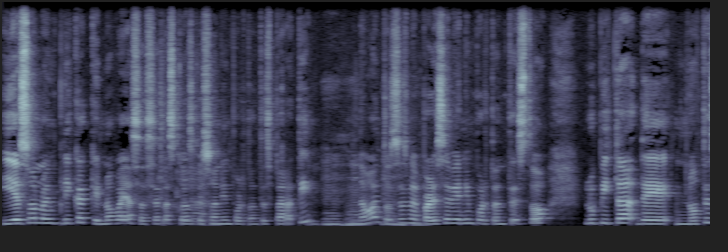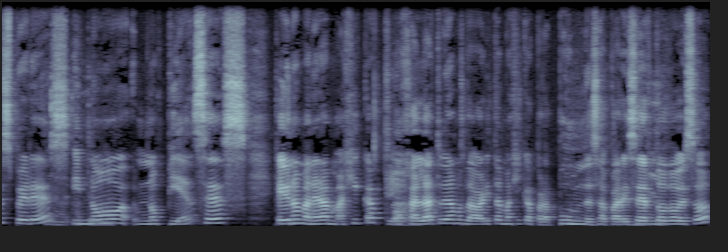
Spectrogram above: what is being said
Y eso no implica que no vayas a hacer las cosas que son importantes para ti, ¿no? Entonces me parece bien importante esto, Lupita, de no te esperes y no, no pienses que hay una manera mágica. Ojalá tuviéramos la varita mágica para, ¡pum!, desaparecer todo eso.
